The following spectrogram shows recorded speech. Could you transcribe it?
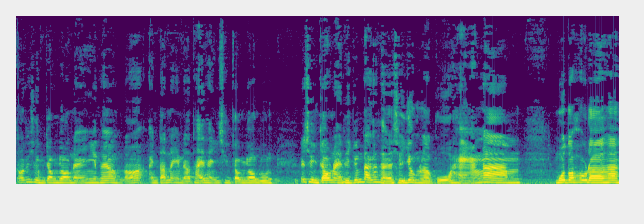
có cái sừng trâu nhôm này anh em thấy không? Đó anh tấn anh đã thay thành sừng trâu nhôm luôn. Cái sừng trâu này thì chúng ta có thể sử dụng là của hãng um, motor holder ha.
